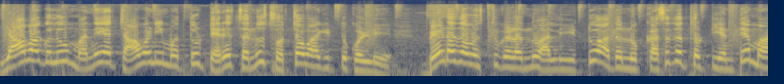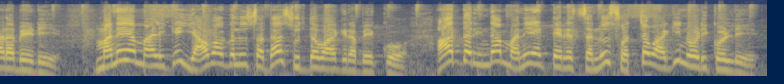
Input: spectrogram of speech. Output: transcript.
ಯಾವಾಗಲೂ ಮನೆಯ ಚಾವಣಿ ಮತ್ತು ಟೆರೆಸ್ ಅನ್ನು ಸ್ವಚ್ಛವಾಗಿಟ್ಟುಕೊಳ್ಳಿ. ಬೇಡದ ವಸ್ತುಗಳನ್ನು ಅಲ್ಲಿ ಇಟ್ಟು ಅದನ್ನು ಕಸದ ತೊಟ್ಟಿಯಂತೆ ಮಾಡಬೇಡಿ. ಮನೆಯ ಮಾಳಿಗೆ ಯಾವಾಗಲೂ ಸದಾ ಶುದ್ಧವಾಗಿರಬೇಕು. ಆದ್ದರಿಂದ ಮನೆಯ ಟೆರೆಸ್ ಅನ್ನು ಸ್ವಚ್ಛವಾಗಿ ನೋಡಿಕೊಳ್ಳಿ.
